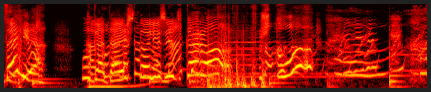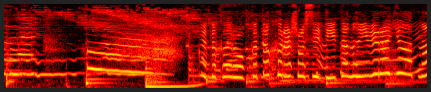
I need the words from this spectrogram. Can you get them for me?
Далее, угадай, что лежит в коро... Что? Эта коробка так хорошо сидит, она невероятна.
